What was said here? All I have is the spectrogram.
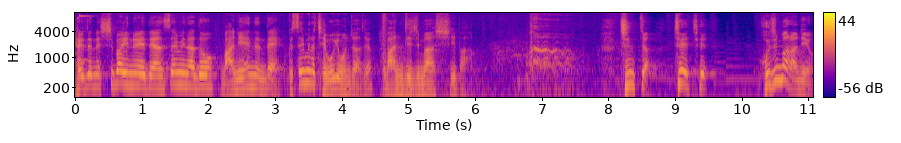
예전에 시바이누에 대한 세미나도 많이 했는데 그 세미나 제목이 뭔지 아세요? 만지지 마 시바. 진짜 제 제 거짓말 아니에요.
